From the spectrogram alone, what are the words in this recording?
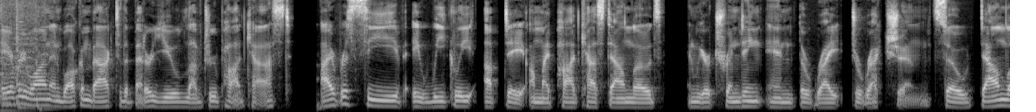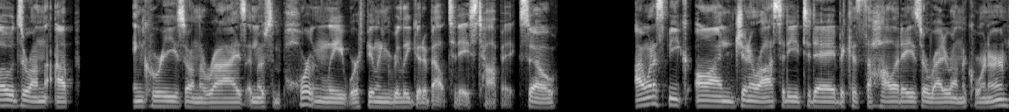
Hey, everyone, and welcome back to the Better You Love Drew podcast. I receive a weekly update on my podcast downloads, and we are trending in the right direction. So, downloads are on the up, inquiries are on the rise, and most importantly, we're feeling really good about today's topic. So, I want to speak on generosity today because the holidays are right around the corner.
